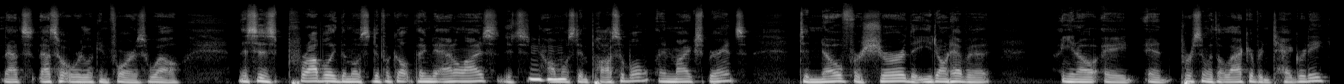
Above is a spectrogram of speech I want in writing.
That's that's what we're looking for as well. This is probably the most difficult thing to analyze. It's almost impossible in my experience to know for sure that you don't have a you know a, a person with a lack of integrity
